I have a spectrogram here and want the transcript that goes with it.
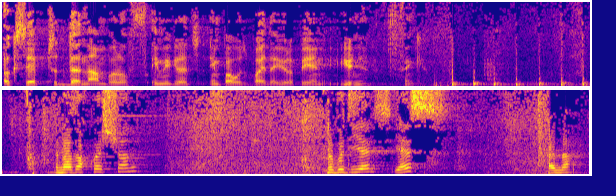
accept the number of immigrants imposed by the European Union. Thank you. Another question? Nobody else? Yes? Anna?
